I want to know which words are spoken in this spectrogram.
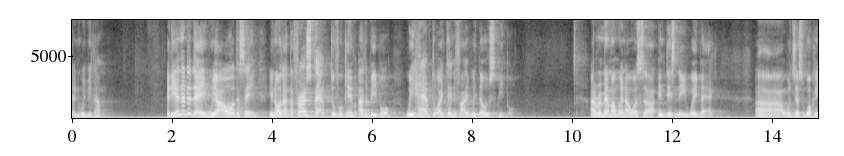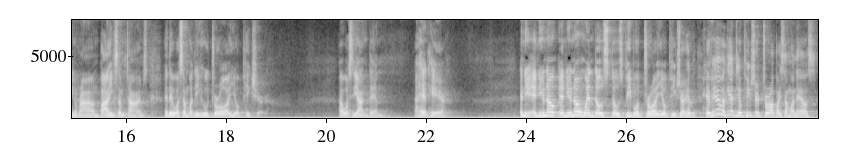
Then we become. At the end of the day, we are all the same. In order, the first step to forgive other people, we have to identify with those people. I remember when I was uh, in Disney way back, uh, was just walking around buying sometimes, and there was somebody who draw your picture. I was young then. I had hair. And you, and you know and you know when those those people draw your picture. Have, have you ever get your picture drawn by someone else?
